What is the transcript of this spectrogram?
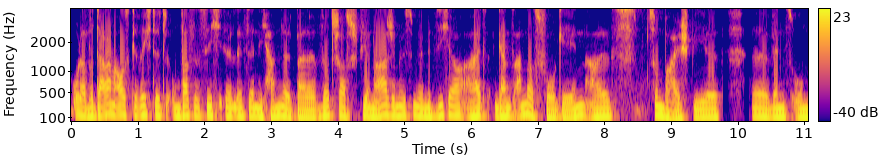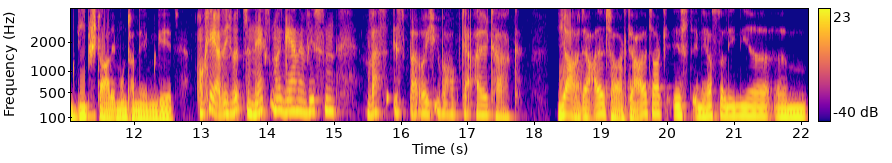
oder wird daran ausgerichtet, um was es sich äh, letztendlich handelt. Bei der Wirtschaftsspionage müssen wir mit Sicherheit ganz anders vorgehen als zum Beispiel, äh, wenn es um Diebstahl im Unternehmen geht. Okay, also ich würde zunächst mal gerne wissen, was ist bei euch überhaupt der Alltag? Ja, der Alltag. Der Alltag ist in erster Linie ähm,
